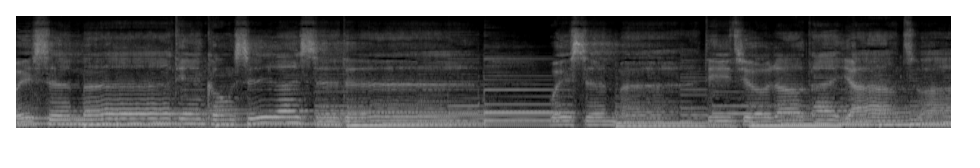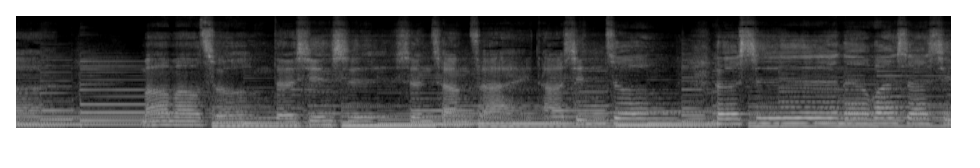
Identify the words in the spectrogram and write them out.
为什么天空是蓝色的？为什么地球绕太阳转？毛毛虫的心事深藏在它心中，何时能换上新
